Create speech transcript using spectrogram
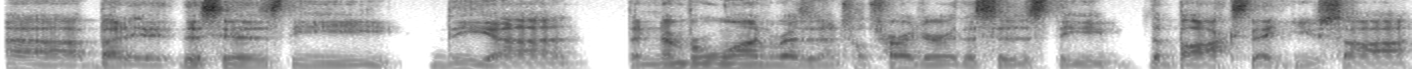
uh, but it, this is the the uh, the number one residential charger. This is the the box that you saw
